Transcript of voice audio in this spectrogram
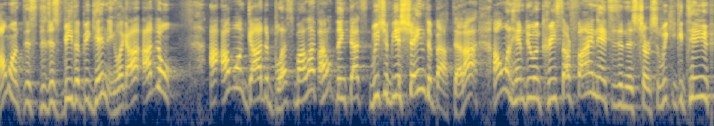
I want this to just be the beginning. Like, I, I don't, I, I, want God to bless my life. I don't think that's, we should be ashamed about that. I, I want Him to increase our finances in this church so we can continue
